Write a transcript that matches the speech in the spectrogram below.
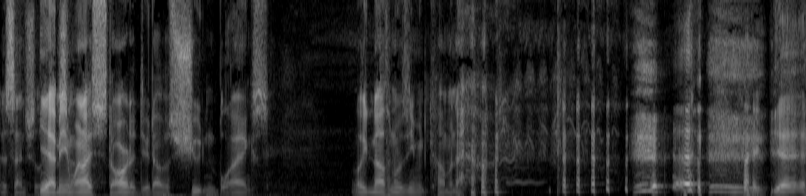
essentially. Yeah, I mean, So- when I started, dude, I was shooting blanks. Like nothing was even coming out. yeah.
